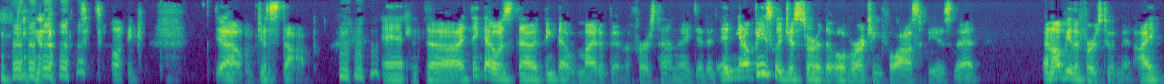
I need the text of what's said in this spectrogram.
like, yeah, just stop. and uh, I think that was that. I think that might have been the first time that I did it. And you know, basically, just sort of the overarching philosophy is that, and I'll be the first to admit, I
